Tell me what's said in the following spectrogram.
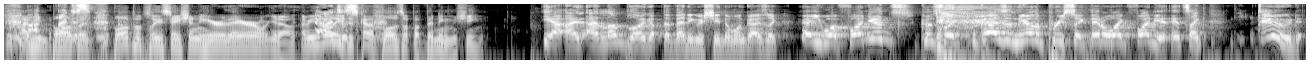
I mean, uh, blow, up a, blow up a police station here or there, you know. I mean, I really, he just- just kind of blows up a vending machine. yeah, I, I love blowing up the vending machine. The one guy's like, "Hey, you want Funyuns?" Because like the guys in the other precinct, they don't like Funyuns. It's like, dude,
